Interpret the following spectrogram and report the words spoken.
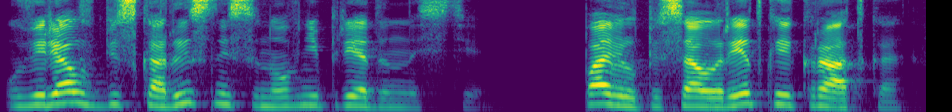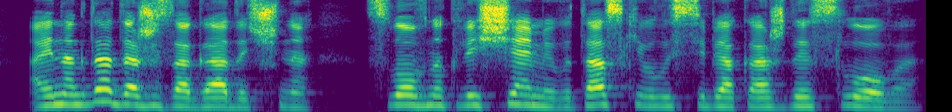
уверял в бескорыстной сыновней преданности. Павел писал редко и кратко – а иногда даже загадочно, словно клещами вытаскивал из себя каждое слово.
